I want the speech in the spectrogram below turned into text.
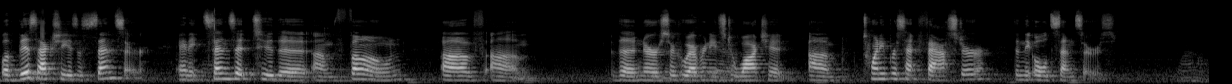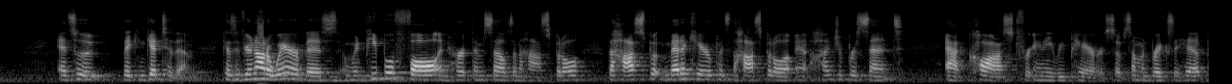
Well, this actually is a sensor, and it sends it to the um, phone of um, the nurse or whoever needs to watch it um, 20% faster than the old sensors Wow. and so they can get to them. Because if you're not aware of this, when people fall and hurt themselves in a hospital, the hospital Medicare puts the hospital at 100% at cost for any repair. So if someone breaks a hip,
